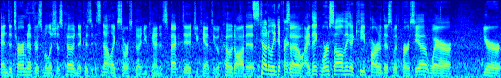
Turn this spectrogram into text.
and determine if there's malicious code in it, because it's not like source code. You can't inspect it, you can't do a code audit. It's totally different. So I think we're solving a key part of this with Pyrsia, where you're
